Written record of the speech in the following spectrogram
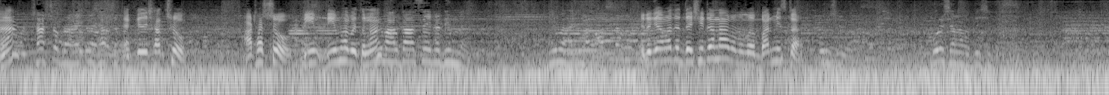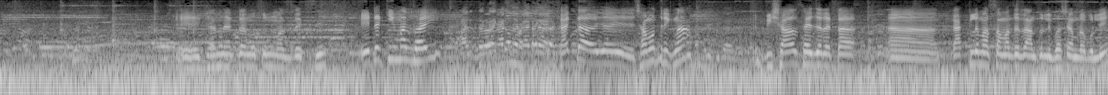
হ্যাঁ? এক কেজি সাতশো আঠাশশো ডিম ডিম হবে তো না? ডিম এটা কি আমাদের দেশিটা না বার্মিসটা এইখানে একটা নতুন মাছ দেখছি। এটা কি মাছ ভাই? ওই যে সামুদ্রিক না? বিশাল সাইজের একটা কাকলে মাছ আমাদের আঞ্চলিক ভাষায় আমরা বলি।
